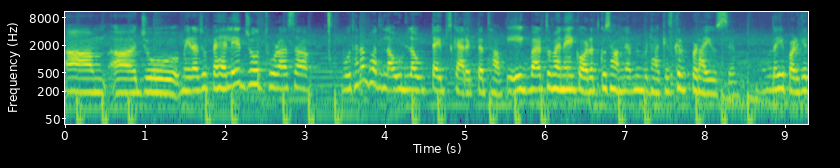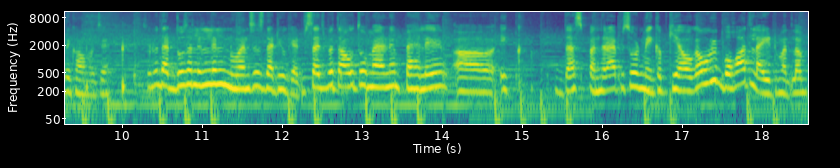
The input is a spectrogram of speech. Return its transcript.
आ, आ, जो मेरा जो पहले जो थोड़ा सा वो था ना बहुत लाउड लाउड टाइप्स कैरेक्टर था। एक बार तो मैंने एक औरत को सामने अपने बिठा के स्क्रिप्ट पढ़ाई उससे। मतलब ये पढ़ के दिखाओ मुझे। So no that those are little little nuances that you get सच बताओ तो मैंने पहले आ, एक दस पंद्रह एपिसोड मेकअप किया होगा, वो भी बहुत लाइट मतलब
